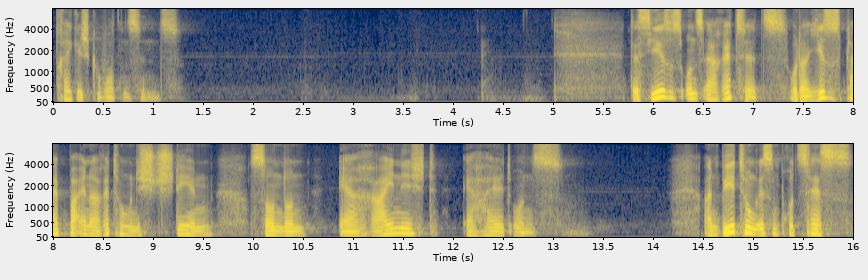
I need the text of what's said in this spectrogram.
dreckig geworden sind. Dass Jesus uns errettet oder Jesus bleibt bei einer Rettung nicht stehen, sondern er reinigt, er heilt uns. Anbetung ist ein Prozess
